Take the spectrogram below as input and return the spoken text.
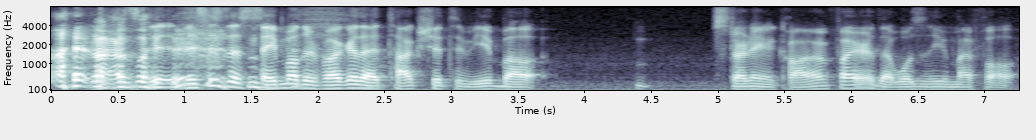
I, I was like, this is the same motherfucker that talked shit to me about starting a car on fire. That wasn't even my fault.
